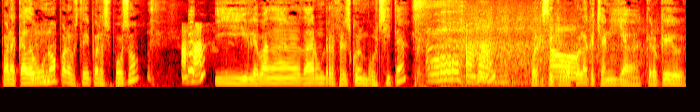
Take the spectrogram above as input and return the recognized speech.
para cada uno, para usted y para su esposo. Ajá. Y le van a dar un refresco en bolsita. Ajá. Porque se equivocó la cachanilla. Creo que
